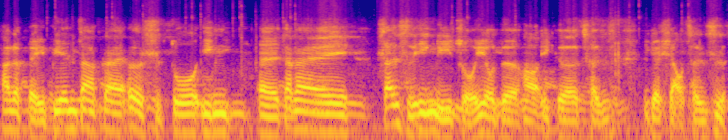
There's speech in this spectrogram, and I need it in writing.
它的北边大概二十多英呃，大概三十英里左右的哈一个城一个小城市。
